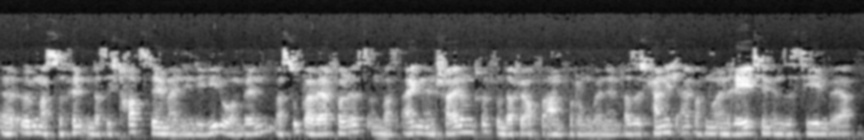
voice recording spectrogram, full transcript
äh, irgendwas zu finden, dass ich trotzdem ein Individuum bin, was super wertvoll ist und was eigene Entscheidungen trifft und dafür auch Verantwortung übernimmt. Also ich kann nicht einfach nur ein Rädchen im System werden.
